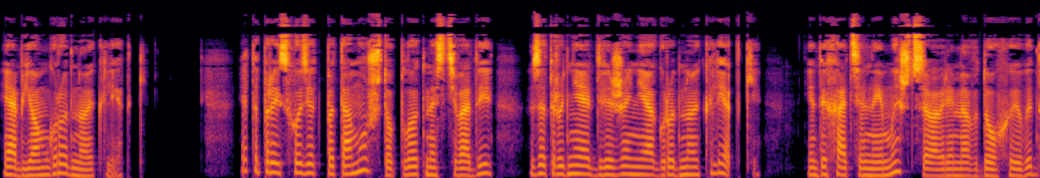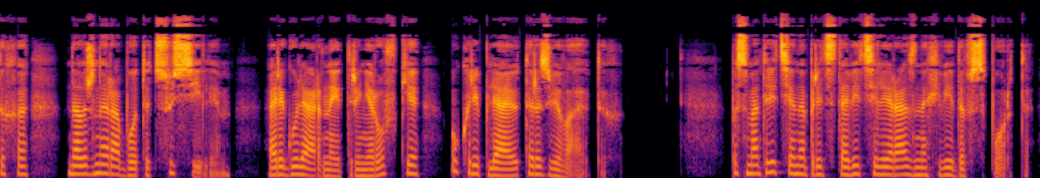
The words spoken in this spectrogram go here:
и объем грудной клетки. Это происходит потому, что плотность воды затрудняет движение грудной клетки, и дыхательные мышцы во время вдоха и выдоха должны работать с усилием, а регулярные тренировки укрепляют и развивают их. Посмотрите на представителей разных видов спорта —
